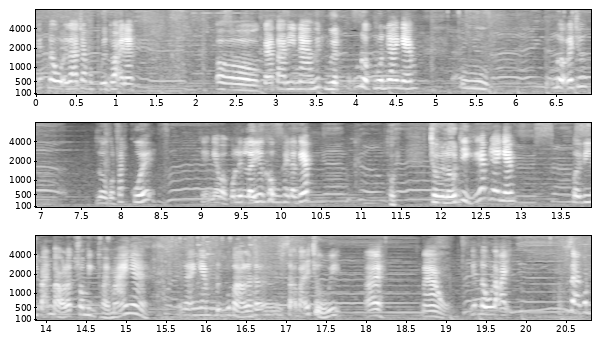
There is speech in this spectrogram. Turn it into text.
Biết đâu lại ra trang phục huyền thoại này. Oh, Katarina huyết nguyệt cũng được luôn nha anh em. Ừ, Cũng được đấy chứ. Rồi còn phát cuối. Thì anh em bảo có lên lấy hay không hay là ghép? Thôi, trời lớn thì ghép nha anh em. Bởi vì bạn bảo là cho mình thoải mái nha. Nên là anh em đừng có bảo là sợ bạn ấy chủ ý Đây, nào, biết đâu lại. Ra con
